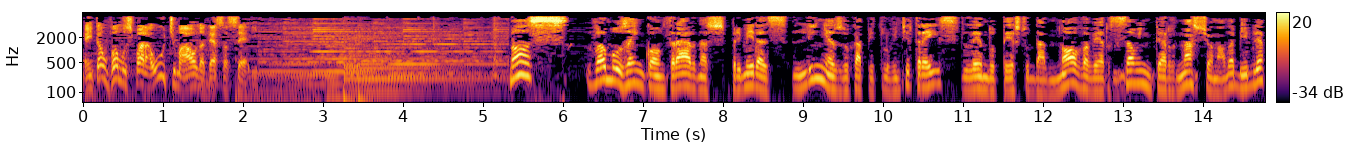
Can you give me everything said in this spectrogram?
Então vamos para a última aula dessa série. Nós vamos encontrar nas primeiras linhas do capítulo 23, lendo o texto da nova versão internacional da Bíblia,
